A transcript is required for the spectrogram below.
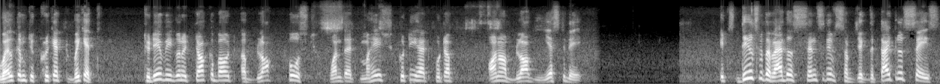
Welcome to Cricket Wicket. Today we're going to talk about a blog post, one that Mahesh Kuti had put up on our blog yesterday. It deals with a rather sensitive subject. The title says,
